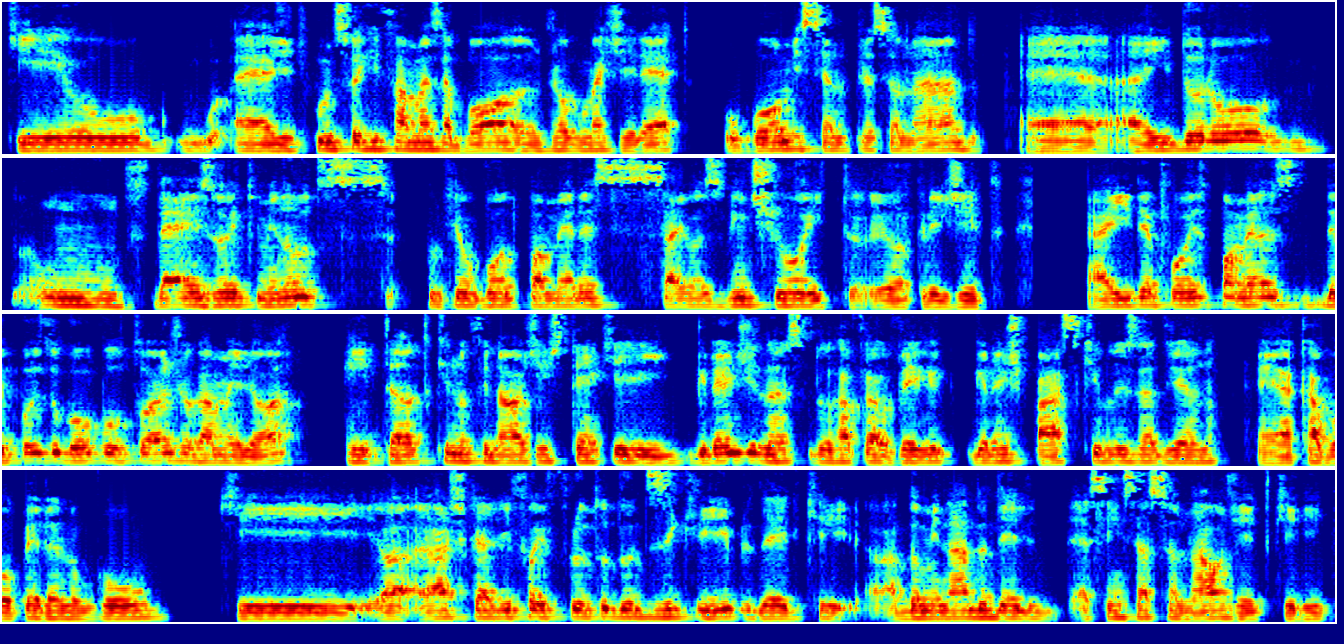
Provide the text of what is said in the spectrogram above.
que o, é, a gente começou a rifar mais a bola, um jogo mais direto, o Gomes sendo pressionado. É, aí durou uns 10, 8 minutos, porque o gol do Palmeiras saiu aos 28, eu acredito. Aí depois o Palmeiras, depois do gol, voltou a jogar melhor. E tanto que no final a gente tem aquele grande lance do Rafael Veiga, grande passe que o Luiz Adriano é, acabou perdendo o gol, que eu acho que ali foi fruto do desequilíbrio dele, que a dominada dele é sensacional, o jeito que ele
